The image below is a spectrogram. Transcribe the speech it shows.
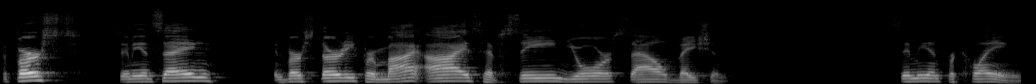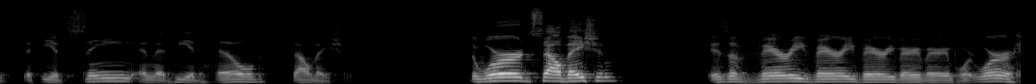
But first, Simeon sang, in verse 30 For my eyes have seen your salvation. Simeon proclaimed that he had seen and that he had held salvation. The word salvation is a very, very, very, very, very important word,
